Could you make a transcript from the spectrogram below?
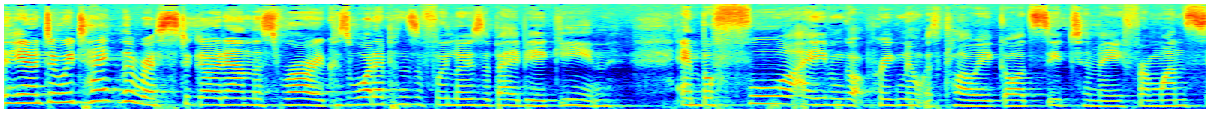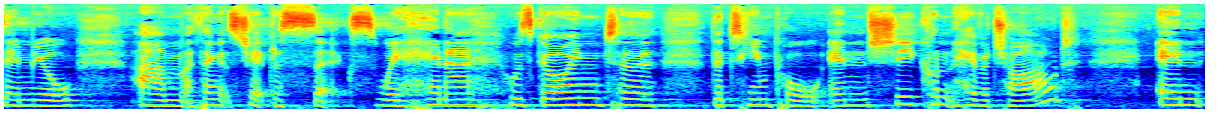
you know, do we take the risk to go down this road? Because what happens if we lose a baby again? And before I even got pregnant with Chloe, God said to me from 1 Samuel, um, I think it's chapter 6, where Hannah was going to the temple and she couldn't have a child. And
